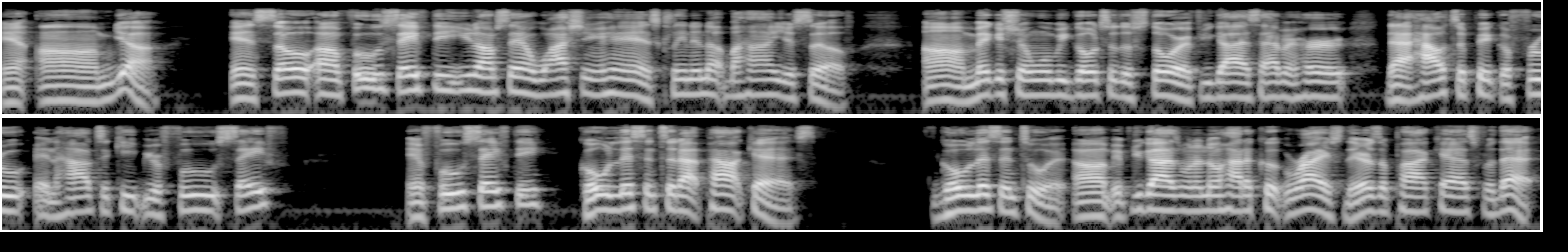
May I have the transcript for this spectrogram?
And um, yeah. And so um, food safety, you know what I'm saying, washing your hands, cleaning up behind yourself. Um, making sure when we go to the store, if you guys haven't heard that how to pick a fruit and how to keep your food safe and food safety, go listen to that podcast. Go listen to it. Um, if you guys want to know how to cook rice, there's a podcast for that.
